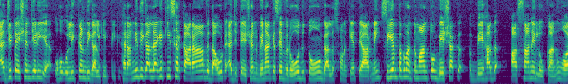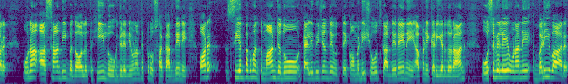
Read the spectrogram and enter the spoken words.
ਐਜੀਟੇਸ਼ਨ ਜਿਹੜੀ ਹੈ, ਉਹ ਉਲੀਕਣ ਦੀ ਗੱਲ ਕੀਤੀ ਗਈ। ਹੈਰਾਨੀ ਦੀ ਗੱਲ ਹੈ ਕਿ ਕੀ ਸਰਕਾਰਾਂ ਵਿਦਆਊਟ ਐਜੀਟੇਸ਼ਨ ਬਿਨਾਂ ਕਿਸੇ ਵਿਰੋਧ ਤੋਂ ਗੱਲ ਸੁਣ ਕੇ ਤਿਆਰ ਨਹੀਂ? ਸੀਐਮ ਭਗਵੰਤ ਮਾਨ ਤੋਂ ਬੇਸ਼ੱਕ ਬੇਹੱਦ ਆਸਾਂ ਨੇ ਲੋਕਾਂ ਨੂੰ ਔਰ ਉਹਨਾਂ ਆਸਾਂ ਦੀ ਬਦੌਲਤ ਹੀ ਲੋਕ ਜਿਹੜੇ ਨੇ ਉਹਨਾਂ ਤੇ ਭਰੋਸਾ ਕਰਦੇ ਨੇ। ਔਰ ਸੀਐਮ ਭਗਵੰਤ ਮਾਨ ਜਦੋਂ ਟੈਲੀਵਿਜ਼ਨ ਦੇ ਉੱਤੇ ਕਾਮੇਡੀ ਸ਼ੋਜ਼ ਕਰਦੇ ਰਹੇ ਨੇ ਆਪਣੇ ਕੈਰੀਅਰ ਦੌਰਾਨ, ਉਸ ਵੇਲੇ ਉਹਨਾਂ ਨੇ ਬੜੀ ਵਾਰ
